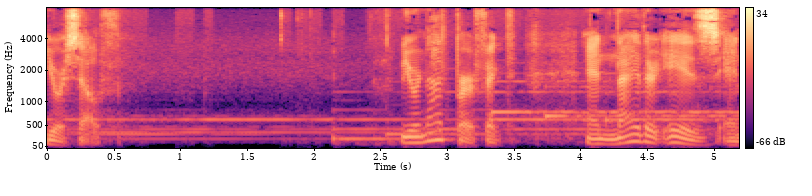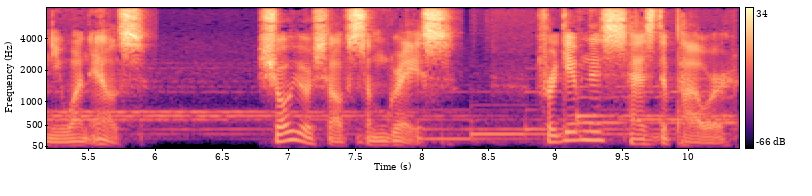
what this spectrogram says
yourself. You're not perfect, and neither is anyone else. Show yourself some grace. Forgiveness has the power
